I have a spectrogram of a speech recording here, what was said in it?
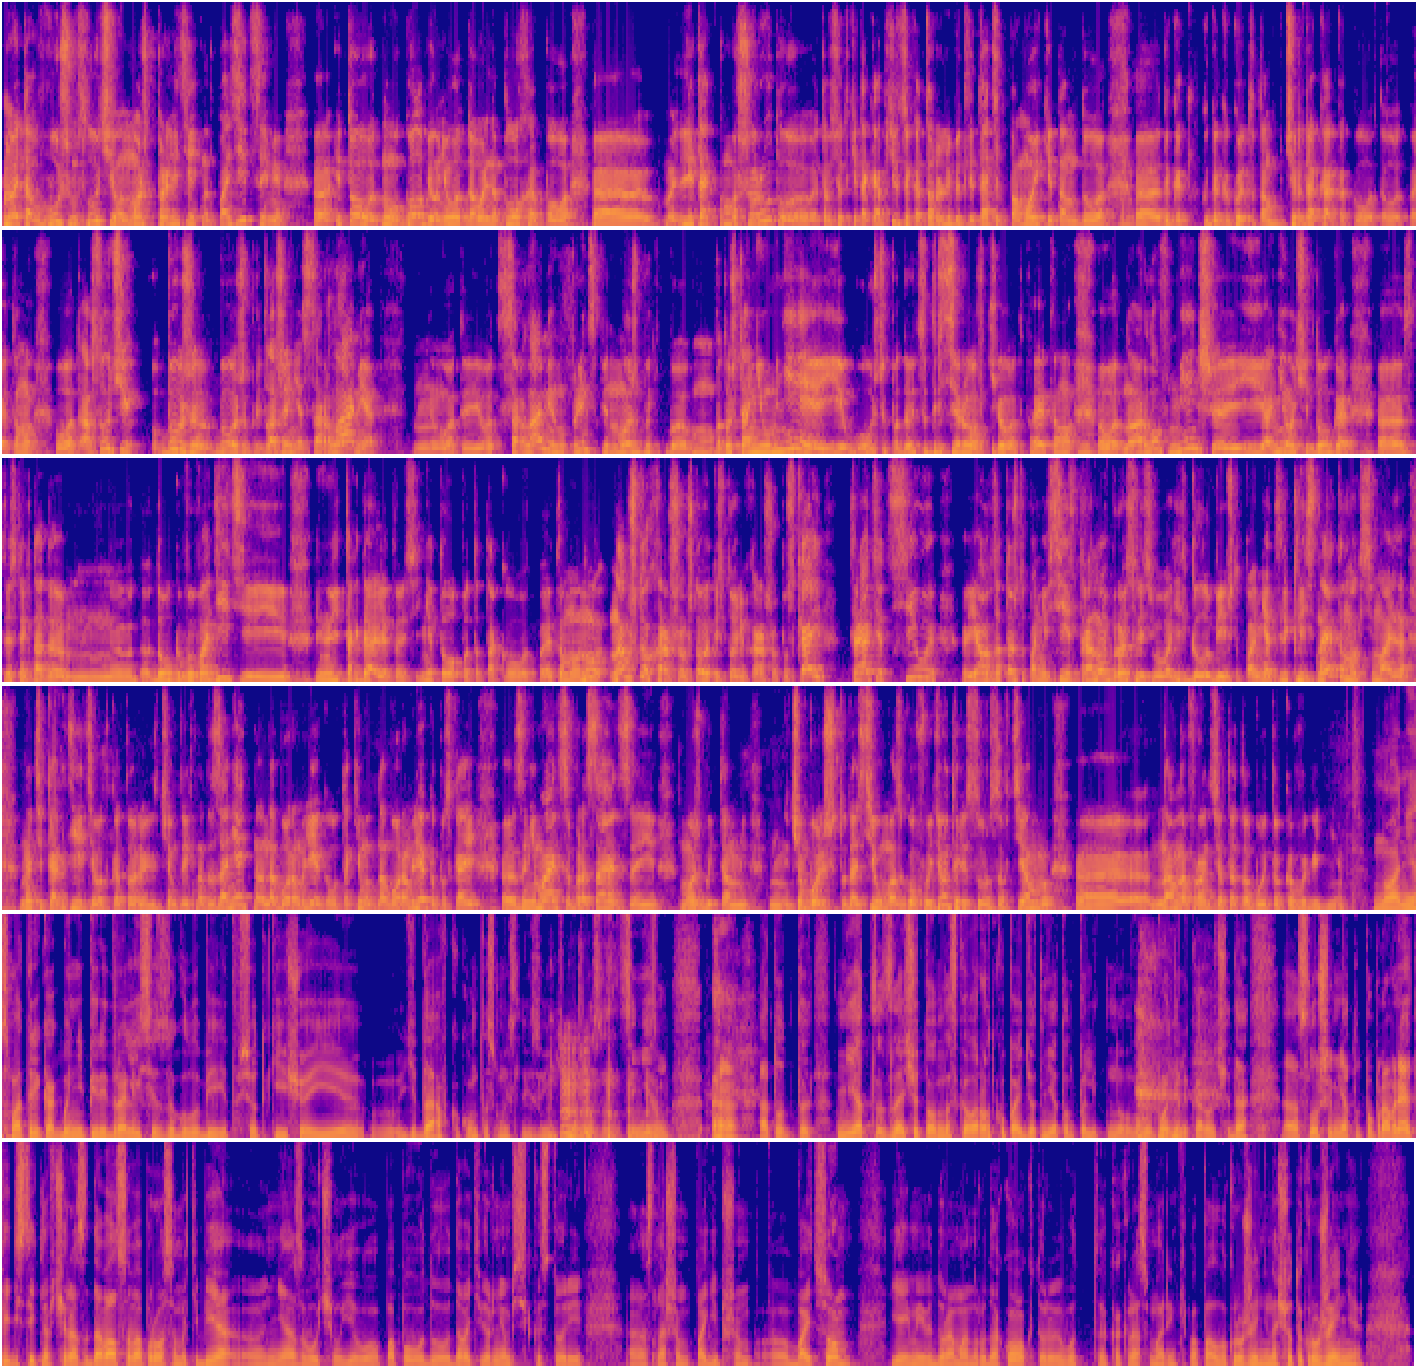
но это в лучшем случае он может пролететь над позициями, э, и то, ну, голуби у него довольно плохо по э, летать по маршруту. Это все-таки такая птица, которая любит летать от помойки там до э, до, как, до какой-то там чердака какого-то, вот. Поэтому вот. А в случае было же было же предложение с орлами, вот, и вот с орлами, ну, в принципе, может быть, потому что они умнее и лучше поддаются дрессировке, вот, поэтому, вот, но орлов меньше, и они очень долго, э, соответственно, их надо долго выводить и, и, и так далее, то есть нет опыта такого, поэтому, ну, нам что хорошо, что в этой истории хорошо? Пускай тратят силы, я вот за то, чтобы они всей страной бросились выводить голубей, чтобы они отвлеклись на это максимально, знаете, как дети, вот, которые чем-то их надо занять, на набором лего, вот таким вот набором лего пускай э, занимаются бросаются, бросаются, и, может быть, там, чем больше туда сил, мозгов уйдет и ресурсов, тем э, нам на фронте от этого будет только выгоднее. Ну, они, смотри, как бы не передрались из-за голубей. Это все-таки еще и еда в каком-то смысле, извините, пожалуйста, за цинизм. А тут нет, значит, он на сковородку пойдет, нет, он полетит. Ну, вы поняли, короче, да? Э, слушай, меня тут поправляют. Я действительно вчера задавался вопросом, а тебе э, не озвучил его по поводу... Давайте вернемся к истории э, с нашим погибшим бывшим э, бойцом, я имею в виду Романа Рудакова, который вот как раз в Маринке попал в окружение. Насчет окружения,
